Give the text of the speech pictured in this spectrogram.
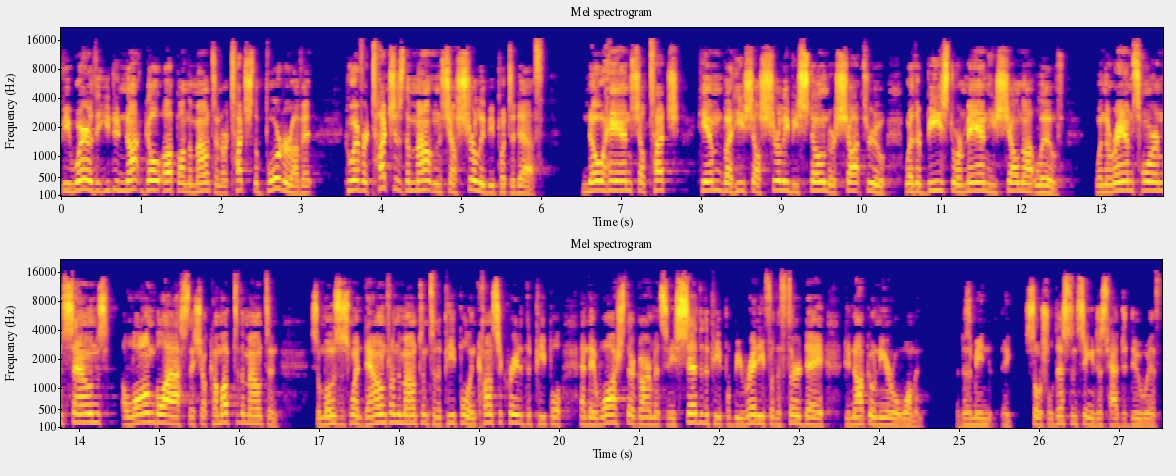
Beware that you do not go up on the mountain or touch the border of it. Whoever touches the mountain shall surely be put to death. No hand shall touch him, but he shall surely be stoned or shot through. Whether beast or man, he shall not live. When the ram's horn sounds a long blast, they shall come up to the mountain. So Moses went down from the mountain to the people and consecrated the people, and they washed their garments. And he said to the people, Be ready for the third day. Do not go near a woman. That doesn't mean social distancing. It just had to do with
